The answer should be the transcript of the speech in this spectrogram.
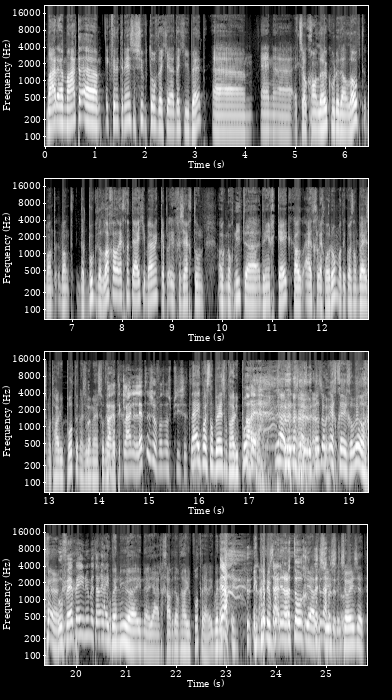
Maar uh, Maarten, uh, ik vind het ten eerste super tof dat je, dat je hier bent. Uh, en het is ook gewoon leuk hoe het dan loopt. Want, want dat boek dat lag al echt een tijdje bij me. Ik heb gezegd toen ook nog niet erin gekeken. Ik had ook uitgelegd waarom, want ik was nog bezig met Harry Potter. Dan zullen mensen Waren het de kleine letters of wat was precies het? Nee, ik was nog bezig met Harry Potter. Ah, ja. ja, dat is, dat is ook echt geen gelul. Hoe ver ben je nu met Harry ja, Potter? Ik ben nu in, ja, dan gaan we het over Harry Potter hebben. Ik ben ja. in, ik ben in, Zijn er nou toch? Ja, precies, zo is het.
